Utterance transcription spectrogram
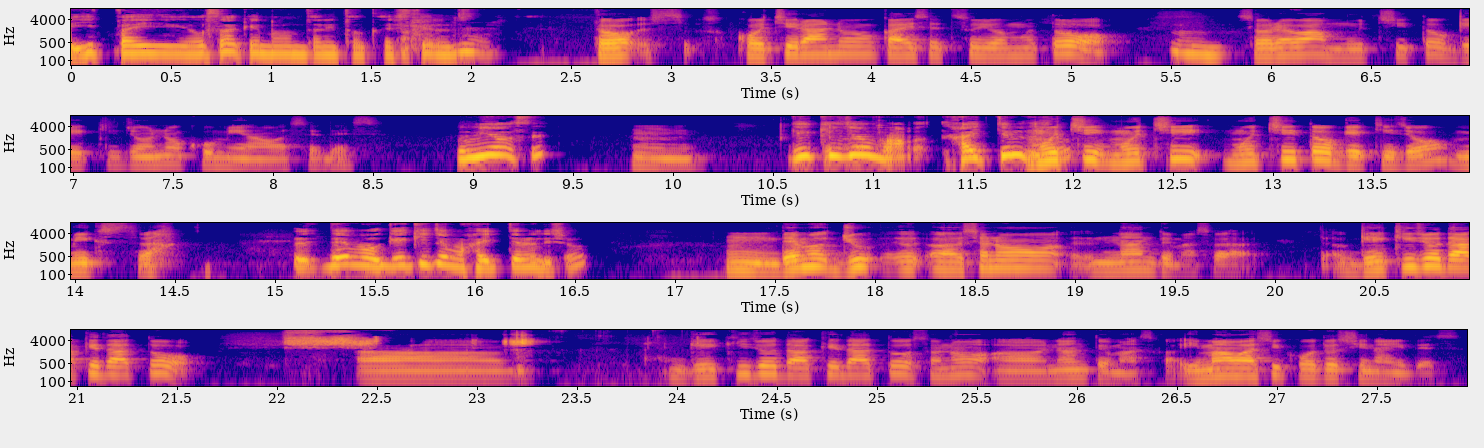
いっぱいお酒飲んだりとかしてるね。とこちらの解説を読むと、うん。それは無知と劇場の組み合わせです。組み合わせ？うん、劇場も入ってるでしょ？無知、無知、無知と劇場、ミックス。でも劇場も入ってるんでしょ？うん、でもじゅ、あその、なんて言いますか、劇場だけだと、あー劇場だけだと、その、あーなんて言いますか、忌まわしいことしないです。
